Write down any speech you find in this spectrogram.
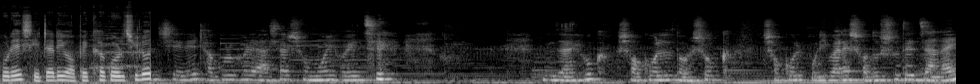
করে সেটারই অপেক্ষা করছিল। সেরে ঠাকুর ঘরে আসার সময় হয়েছে। যাই হোক সকল দর্শক, সকল পরিবারের সদস্যদের জানাই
